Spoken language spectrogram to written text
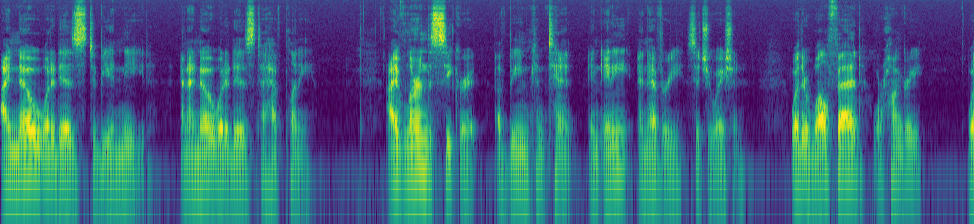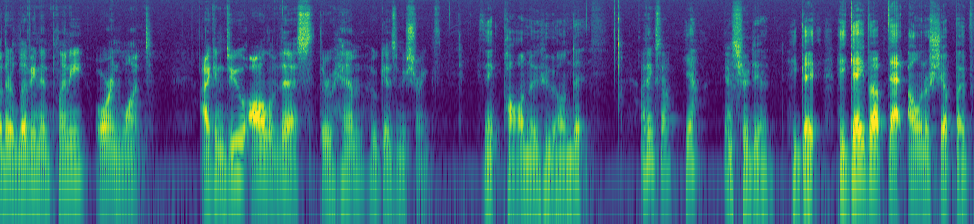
I know what it is to be in need, and I know what it is to have plenty. I have learned the secret of being content in any and every situation, whether well fed or hungry, whether living in plenty or in want. I can do all of this through him who gives me strength. you think paul knew who owned it I think so. yeah, Yeah. he sure did he gave he gave up that ownership of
